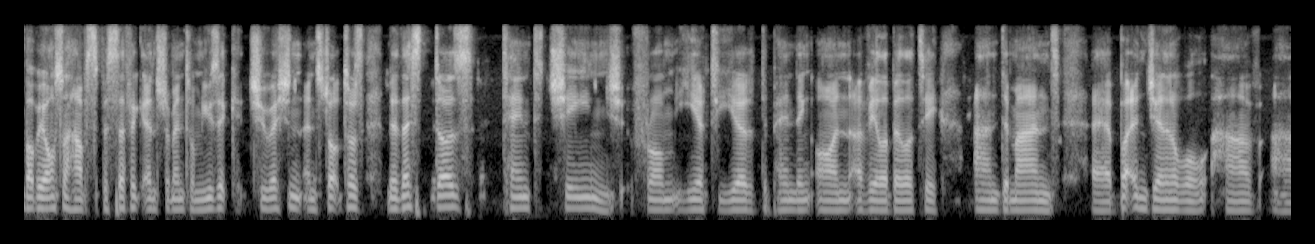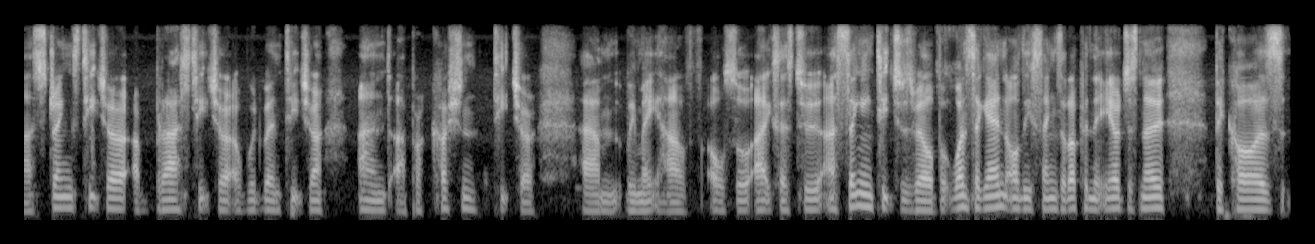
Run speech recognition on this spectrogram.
but we also have specific instrumental music tuition instructors. Now, this does tend to change from year to year depending on availability and demand. Uh, but in general, we'll have a strings teacher, a brass teacher, a woodwind teacher, and a percussion teacher. Um, we might have also access to a singing teacher as well. But once again, all these things are up in the air just now because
